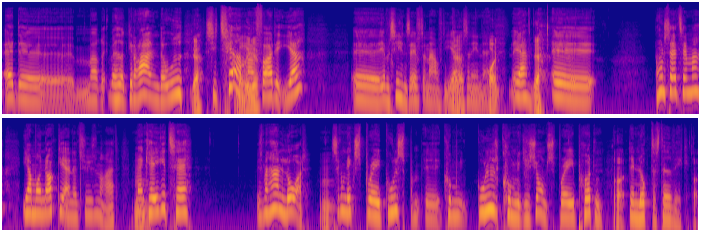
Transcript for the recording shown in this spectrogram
at øh, Marie, hvad hedder generalen derude ja. citerede Maria. mig for det. Ja. Øh, jeg vil sige hendes efternavn, fordi ja. jeg var sådan en af... Ja. ja. Øh, hun sagde til mig, jeg må nok give Anna Thyssen ret. Man mm. kan ikke tage Hvis man har en lort, mm. så kan man ikke spraye guld, øh, guldkommunikationsspray på den. Nej. Den lugter stadigvæk. Nej.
